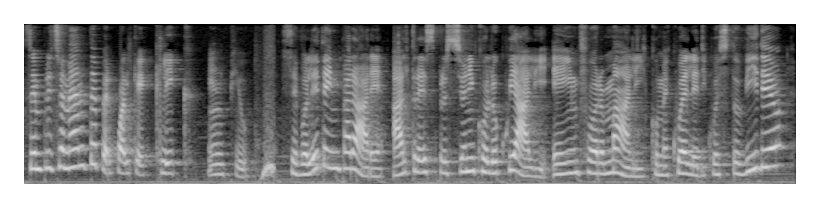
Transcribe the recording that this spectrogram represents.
semplicemente per qualche click in più. Se volete imparare altre espressioni colloquiali e informali come quelle di questo video,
